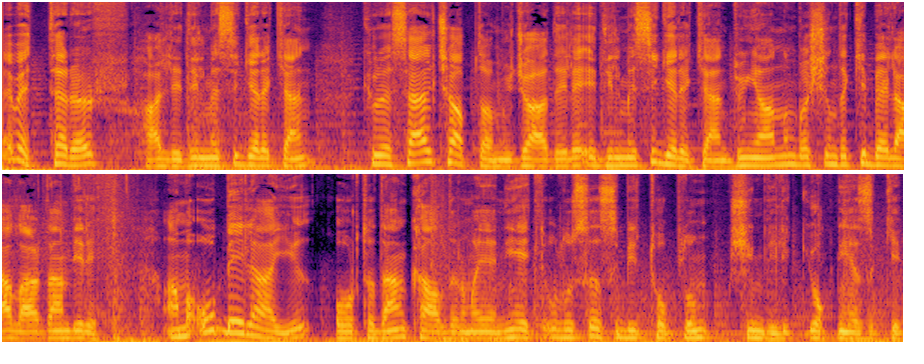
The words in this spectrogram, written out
Evet terör halledilmesi gereken, küresel çapta mücadele edilmesi gereken dünyanın başındaki belalardan biri. Ama o belayı ortadan kaldırmaya niyetli uluslararası bir toplum şimdilik yok ne yazık ki.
